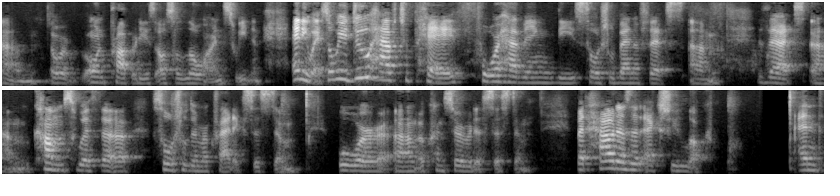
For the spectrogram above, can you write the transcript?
um, or owned property is also lower in Sweden. Anyway, so we do have to pay for having these social benefits um, that um, comes with a social democratic system or um, a conservative system. But how does it actually look? And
